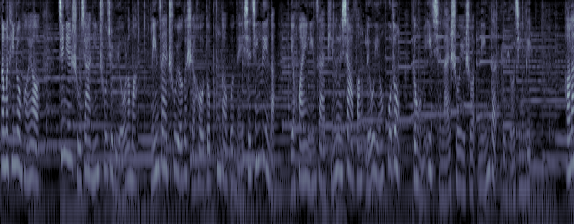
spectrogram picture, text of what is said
那么，听众朋友，今年暑假您出去旅游了吗？您在出游的时候都碰到过哪些经历呢？也欢迎您在评论下方留言互动，跟我们一起来说一说您的旅游经历。好了，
